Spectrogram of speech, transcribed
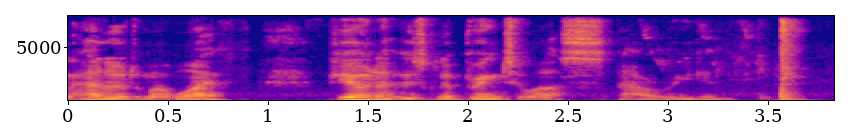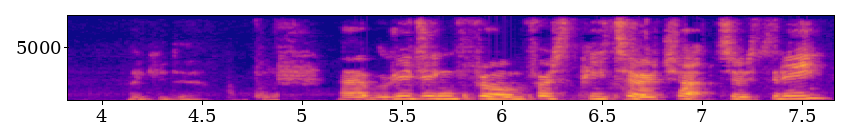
going to hand over to my wife, Fiona, who's going to bring to us our reading. Thank you, dear. Uh, we're reading from 1 Peter chapter 3,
